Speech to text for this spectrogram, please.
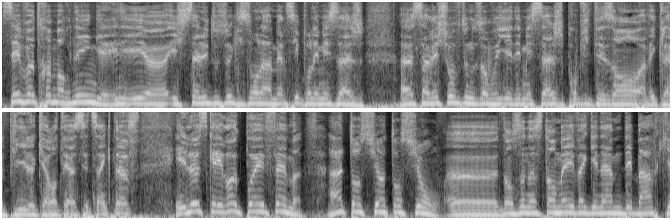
C'est votre morning et, et, euh, et je salue tous ceux qui sont là. Merci pour les messages. Euh, ça réchauffe de nous envoyer des messages. Profitez-en avec l'appli le 41759 et le skyrock.fm. Attention, attention. Euh, dans un instant, Maëva Wagenham débarque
